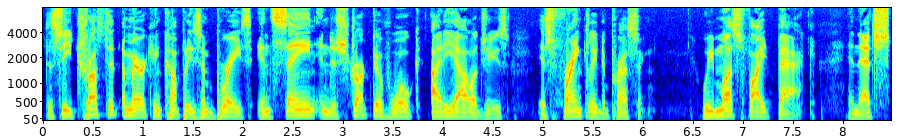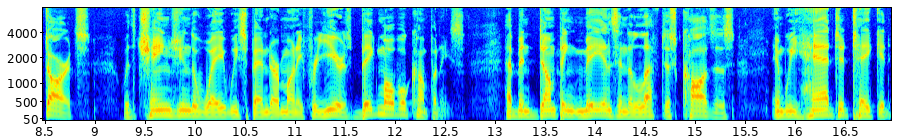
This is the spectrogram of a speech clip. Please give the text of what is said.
to see trusted American companies embrace insane and destructive woke ideologies is frankly depressing. We must fight back, and that starts with changing the way we spend our money. For years, big mobile companies have been dumping millions into leftist causes, and we had to take it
